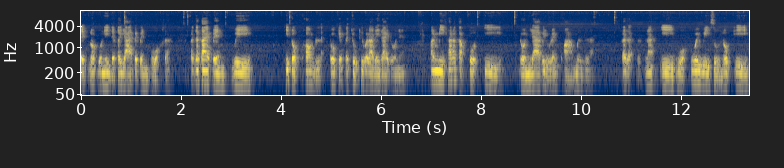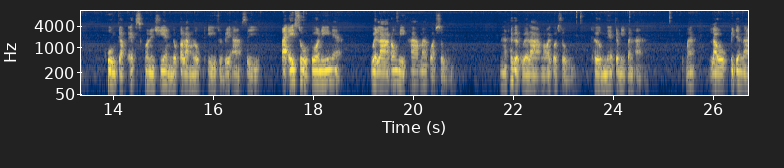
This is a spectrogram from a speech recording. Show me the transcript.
ติดลบตัวนี้เดี๋ยวก็ย้ายไปเป็นบวกซะก็จะกลายเป็น v ที่ตกข้อมตัวเก็บประจุที่เวลาใด ๆ ตัวนี้มันมีค่าเท่ากับตัว e โดนย้ายไปอยู่ด้านขวามือแล้วก็จะนะ e บวกด้วย v 0ลบ e คูณกับ exponential ยกกำลังลบ t ส่วนด้วย rc แต่ไอสูตรตัวนี้เนี่ย เวลาต้องมีค่ามากกว่า0นะถ้าเกิดเวลาน้อยกว่า 0 เทอมนี้จะมีปัญหาถูกไหมเราพิจารณา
